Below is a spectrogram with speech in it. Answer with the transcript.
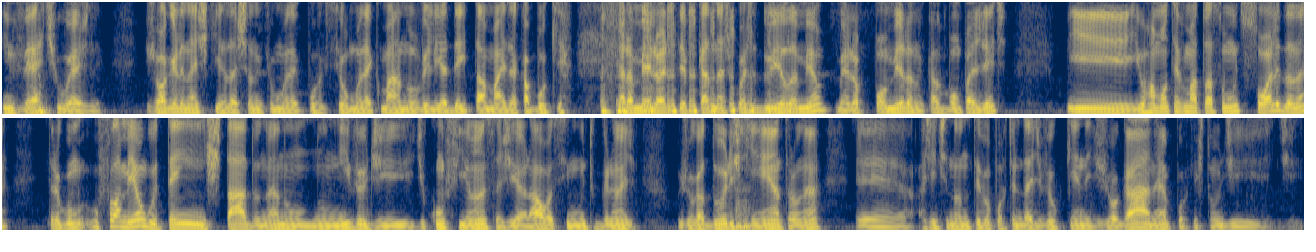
inverte o Wesley. Joga ele na esquerda achando que o moleque, por ser o moleque mais novo ele ia deitar mais, acabou que era melhor ele ter ficado nas costas do Irla mesmo. Melhor pro Palmeiras, no caso, bom pra gente. E, e o Ramon teve uma atuação muito sólida, né? O Flamengo tem estado né, num, num nível de, de confiança geral assim muito grande. Os jogadores que entram, né? É, a gente ainda não teve a oportunidade de ver o Kennedy jogar, né? Por questão de, de,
